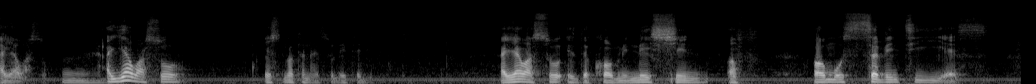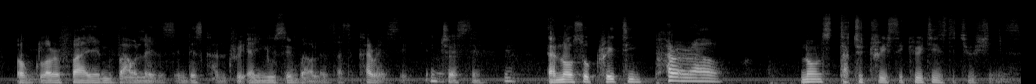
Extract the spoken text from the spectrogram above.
Ayawaso. Mm. Ayawaso it's not an isolated event. Ayawaso is the culmination of almost 70 years of glorifying violence in this country and using violence as a currency. Interesting. Yeah. And also creating parallel non-statutory security institutions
